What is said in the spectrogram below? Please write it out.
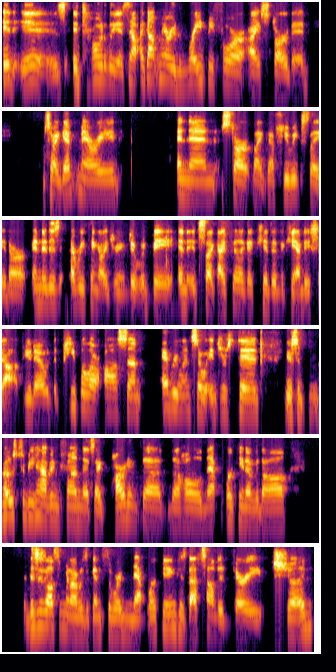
It is. It totally is. Now, I got married right before I started. So I get married and then start like a few weeks later. And it is everything I dreamed it would be. And it's like, I feel like a kid in a candy shop. You know, the people are awesome. Everyone's so interested. You're supposed to be having fun. That's like part of the, the whole networking of it all. This is also when I was against the word networking because that sounded very should.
